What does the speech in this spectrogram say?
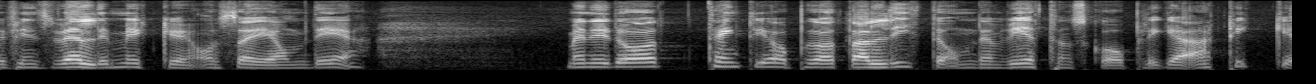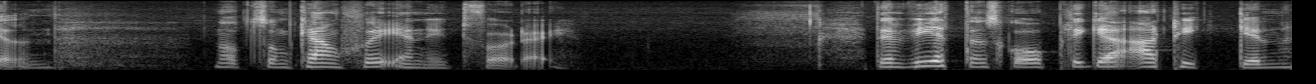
Det finns väldigt mycket att säga om det. Men idag tänkte jag prata lite om den vetenskapliga artikeln. Något som kanske är nytt för dig. Den vetenskapliga artikeln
